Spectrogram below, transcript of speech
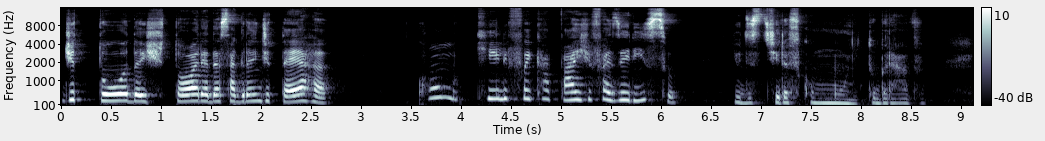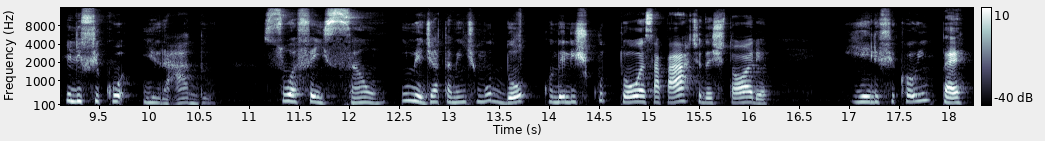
de toda a história dessa grande terra. Como que ele foi capaz de fazer isso? E o Destira ficou muito bravo. Ele ficou irado. Sua feição imediatamente mudou quando ele escutou essa parte da história e ele ficou em pé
